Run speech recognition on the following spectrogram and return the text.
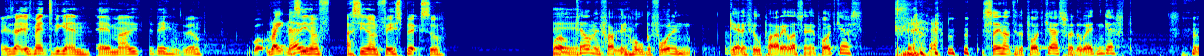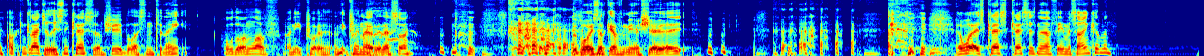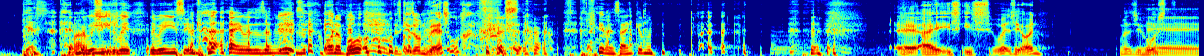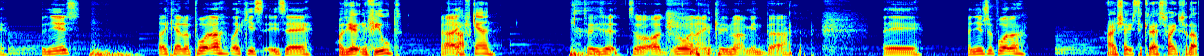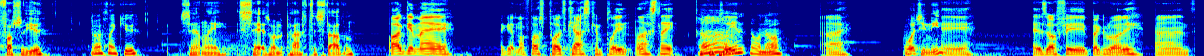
He was meant to be getting uh, married today as well. Well, right now. I seen on I seen on Facebook. So Well, eh, tell him to fucking yeah. hold the phone and get a full party listening to the podcast. Sign up to the podcast for the wedding gift. Oh, congratulations, Chris. I'm sure you'll be listening tonight. Hold on, love. I need to put a, I need to put an hour of this on. the boys are giving me a shout out. and what is Chris? Chris is now a famous anchorman. Yes, the, way the you, the way the way you said that, I was as if he was on a boat. He's got his own vessel. Famous anchorman. Uh, aye, he's, he's what is he on? What is he host? Uh, the news, like a reporter, like he's he's uh, Was he out in the field? aye. Afghan. So he's a, so uh, no an anchor, you know what I mean, but uh, uh, a news reporter. Hi, shouts to Chris. Thanks for that first review. Oh, thank you. Certainly set us on the path to stardom. I get my I get my first podcast complaint last night. A complaint? Oh no. Aye. What do you mean? Uh, it was off a Big Ronnie, and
